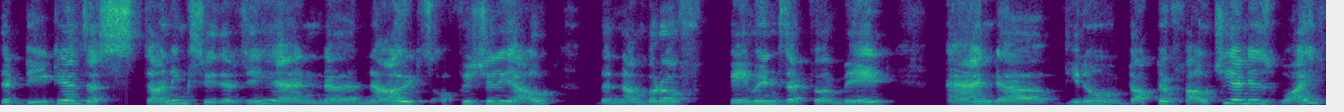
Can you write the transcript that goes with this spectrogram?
The details are stunning, Sridharji, and uh, now it's officially out. The number of payments that were made and uh, you know dr fauci and his wife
